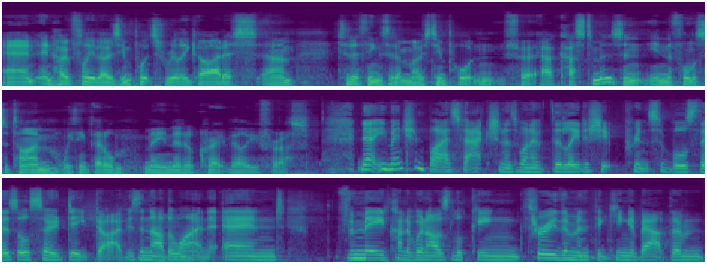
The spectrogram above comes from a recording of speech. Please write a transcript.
and and hopefully those inputs really guide us. Um, to the things that are most important for our customers. And in the fullness of time, we think that'll mean that it'll create value for us. Now, you mentioned bias for action as one of the leadership principles. There's also deep dive is another one. And for me, kind of when I was looking through them and thinking about them,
